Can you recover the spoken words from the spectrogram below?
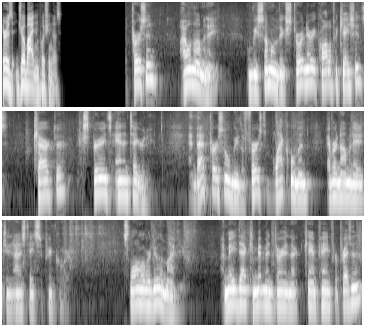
Here is Joe Biden pushing this. The person I will nominate will be someone with extraordinary qualifications, character, experience, and integrity. And that person will be the first black woman ever nominated to the United States Supreme Court. It's long overdue, in my view. I made that commitment during the campaign for president,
